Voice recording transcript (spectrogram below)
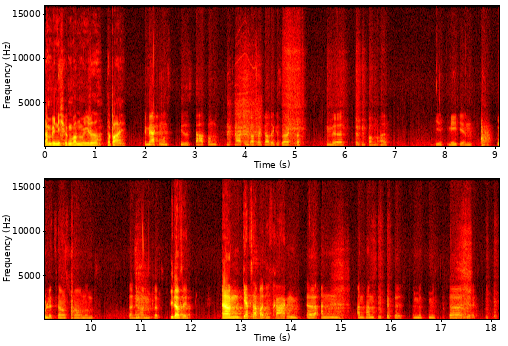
dann bin ich irgendwann wieder dabei. Wir merken uns dieses Datum, diesen Tag und was er gerade gesagt hat, wenn wir irgendwann mal die Medien Bulletins schauen und seinen Namen plötzlich wiedersehen. Ähm, jetzt aber die Fragen äh, an, an Hansi, bitte. Ich bin mir ziemlich sicher, ihr explodiert.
